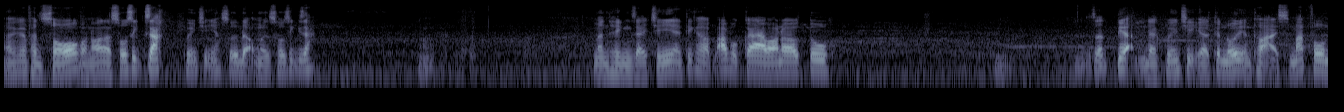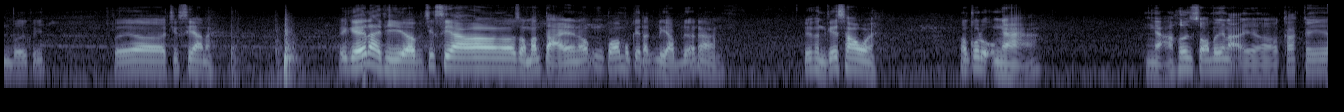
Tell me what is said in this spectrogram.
Đấy, cái phần số của nó là số xích rắc quý anh chị nhé. Số tự động là số xích rắc màn hình giải trí này tích hợp Apple Car Auto. Rất tiện để quý anh chị à, kết nối điện thoại smartphone với quý với uh, chiếc xe này cái ghế này thì ờ, chiếc xe ờ, dòng bán tải này nó cũng có một cái đặc điểm nữa là cái phần ghế sau này nó có độ ngả ngả hơn so với lại ờ, các cái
